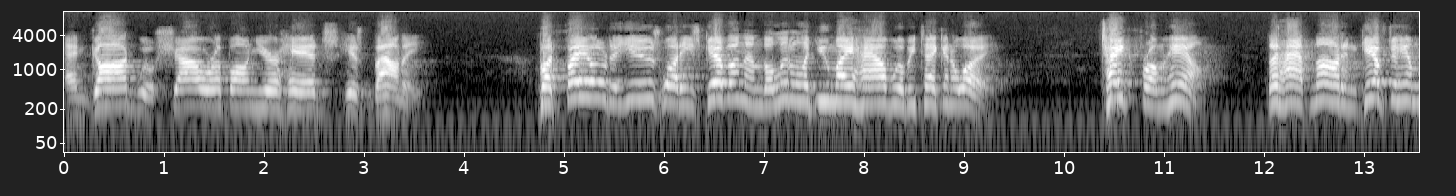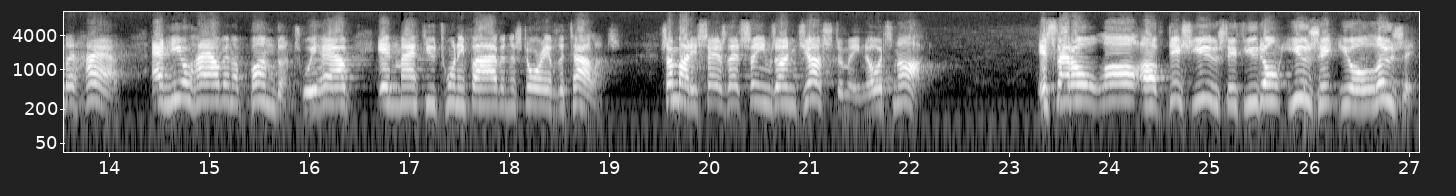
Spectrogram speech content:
and God will shower upon your heads His bounty. But fail to use what He's given, and the little that you may have will be taken away. Take from Him that hath not, and give to him that hath, and he'll have in abundance. We have in Matthew 25 in the story of the talents. Somebody says that seems unjust to me. No, it's not. It's that old law of disuse. If you don't use it, you'll lose it.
